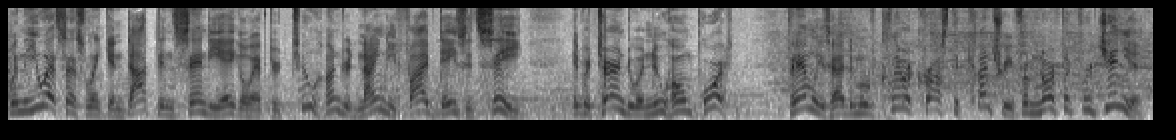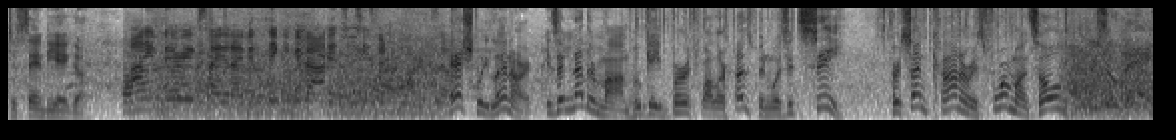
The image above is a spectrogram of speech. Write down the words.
When the USS Lincoln docked in San Diego after 295 days at sea, it returned to a new home port. Families had to move clear across the country from Norfolk, Virginia to San Diego. I am very excited. I've been thinking about it since he's been born. So. Ashley Lenart is another mom who gave birth while her husband was at sea. Her son Connor is four months old. You're so big.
